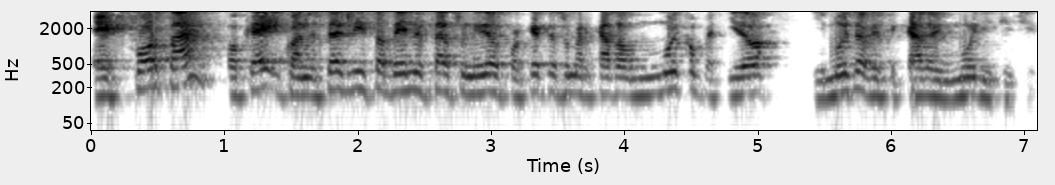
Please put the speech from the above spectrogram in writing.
exporta, ok, y cuando estés listo, ven a Estados Unidos porque este es un mercado muy competido y muy sofisticado y muy difícil.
